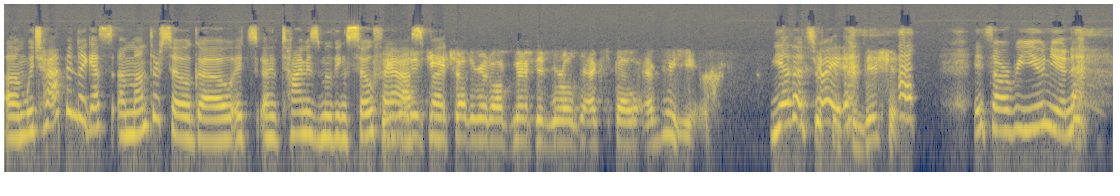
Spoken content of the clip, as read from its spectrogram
um, which happened, I guess, a month or so ago. It's uh, time is moving so fast. We run into each other at Augmented World Expo every year. Yeah, that's right. It's tradition. it's our reunion.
